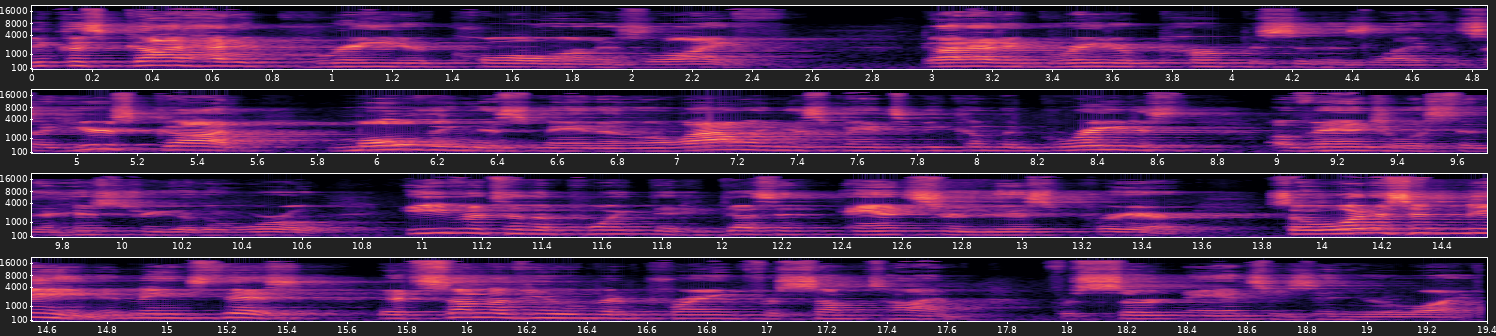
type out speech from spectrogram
Because God had a greater call on his life. God had a greater purpose in his life. And so here's God molding this man and allowing this man to become the greatest evangelist in the history of the world, even to the point that he doesn't answer this prayer. So, what does it mean? It means this that some of you have been praying for some time for certain answers in your life.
